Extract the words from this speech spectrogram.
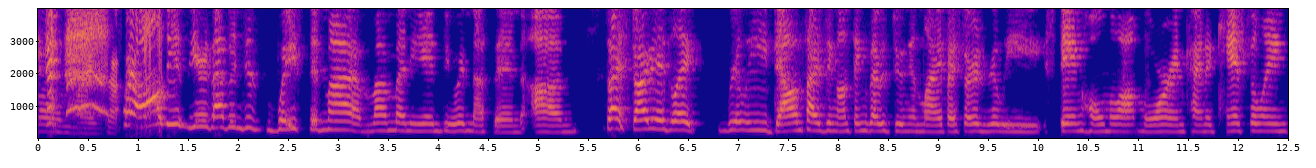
Oh my god! For all these years, I've been just wasting my my money and doing nothing. Um, so I started like really downsizing on things I was doing in life. I started really staying home a lot more and kind of canceling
